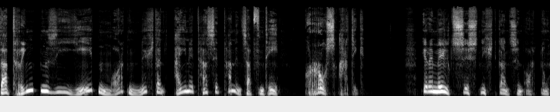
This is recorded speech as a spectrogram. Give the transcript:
Da trinken Sie jeden Morgen nüchtern eine Tasse Tannenzapfentee. Großartig. Ihre Milz ist nicht ganz in Ordnung.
